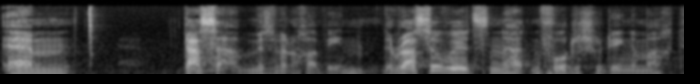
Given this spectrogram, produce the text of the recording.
Ähm, das müssen wir noch erwähnen. Russell Wilson hat ein Fotoshooting gemacht.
